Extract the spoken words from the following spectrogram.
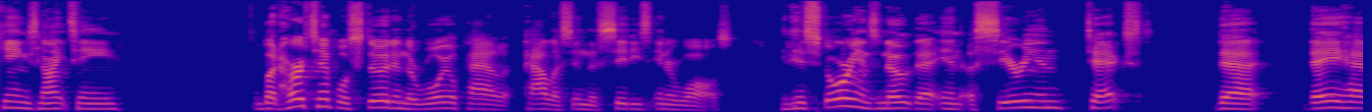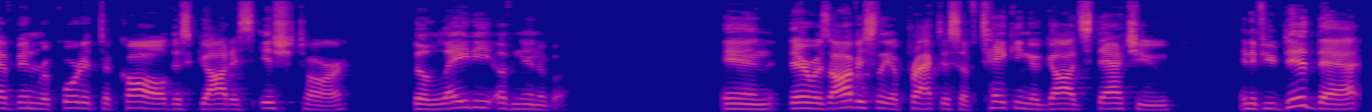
Kings 19. But her temple stood in the royal pal- palace in the city's inner walls. And historians note that in Assyrian text that they have been recorded to call this goddess Ishtar the Lady of Nineveh. And there was obviously a practice of taking a god statue. And if you did that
